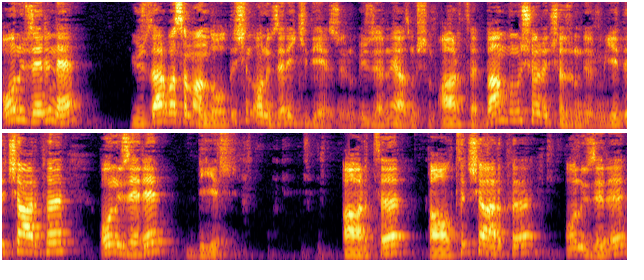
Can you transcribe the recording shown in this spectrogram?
10 üzeri ne? Yüzler basamağında olduğu için 10 üzeri 2 diye yazıyorum. Üzerine yazmışım. Artı. Ben bunu şöyle çözümlüyorum. 7 çarpı 10 üzeri 1 artı 6 çarpı 10 üzeri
